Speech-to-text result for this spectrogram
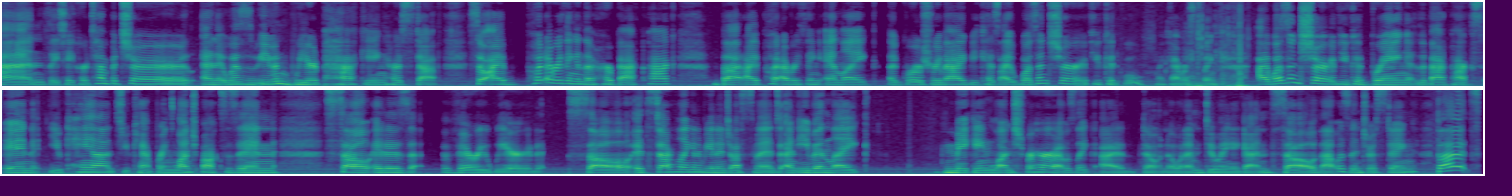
and they take her temperature and it was even weird packing her stuff. So i put everything in the her backpack but i put everything in like a grocery bag because i wasn't sure if you could ooh my camera's flipping. I wasn't sure if you could bring the backpacks in. You can't. You can't bring lunch boxes in. So it is very weird. So it's definitely going to be an adjustment and even like making lunch for her, I was like, I don't know what I'm doing again. So that was interesting. But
